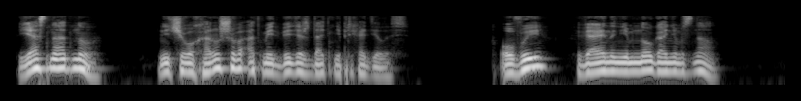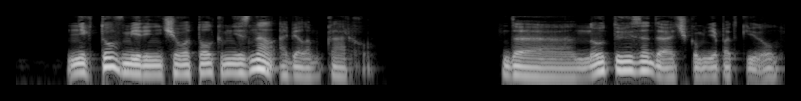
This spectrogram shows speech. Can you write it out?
Ясно одно. Ничего хорошего от медведя ждать не приходилось. Увы, Вяйна немного о нем знал. Никто в мире ничего толком не знал о белом карху. «Да, ну ты задачку мне подкинул»,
